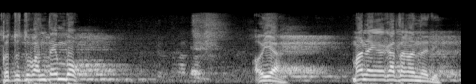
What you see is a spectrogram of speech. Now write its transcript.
Ketutupan tembok. Oh iya. Mana yang angkat tangan tadi?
